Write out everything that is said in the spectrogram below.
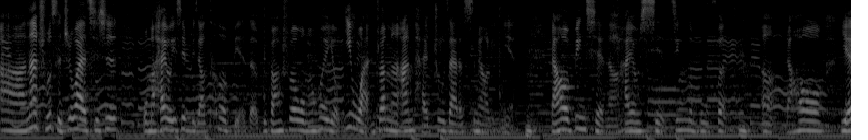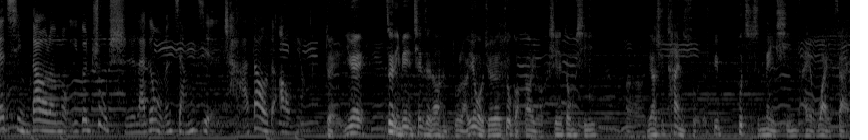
啊，那除此之外，其实我们还有一些比较特别的，比方说我们会有一晚专门安排住在了寺庙里面，嗯，然后并且呢还有写经的部分，嗯然后也请到了某一个住持来跟我们讲解茶道的奥妙。对，因为这里面牵扯到很多了。因为我觉得做广告有些东西，呃，要去探索的，并不只是内心，还有外在，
